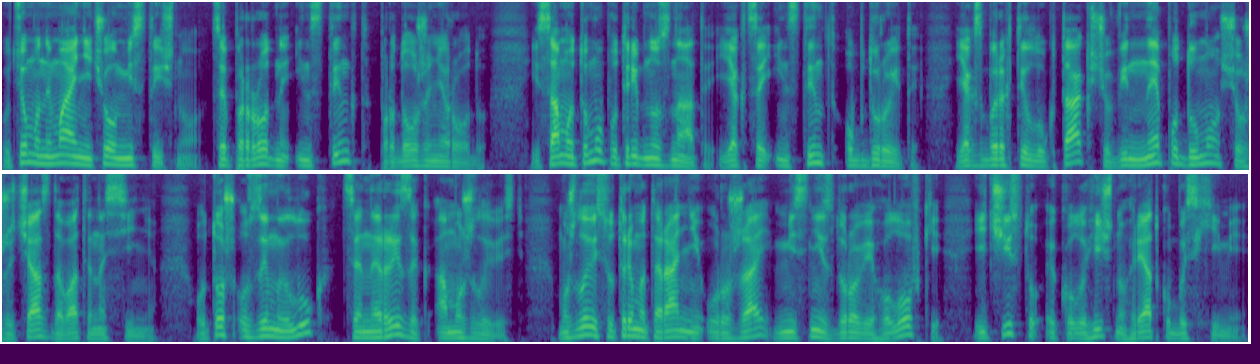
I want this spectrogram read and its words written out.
У цьому немає нічого містичного, це природний інстинкт продовження роду. І саме тому потрібно знати, як цей інстинкт обдурити, як зберегти лук так, щоб він не подумав, що вже час давати насіння. Отож, озимий лук це не ризик, а можливість. Можливість утримати ранній урожай, міцні здорові головки і чисту екологічну грядку без хімії.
